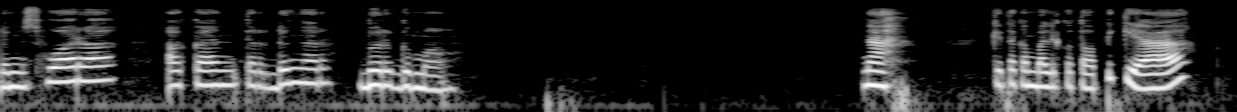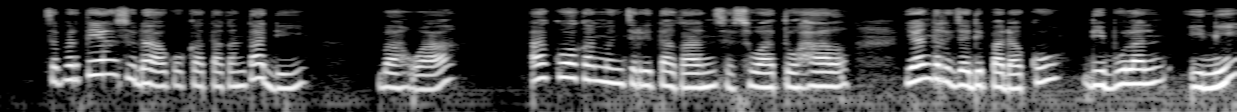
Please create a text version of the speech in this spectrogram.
dan suara akan terdengar bergema. Nah, kita kembali ke topik ya. Seperti yang sudah aku katakan tadi, bahwa aku akan menceritakan sesuatu hal yang terjadi padaku di bulan ini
